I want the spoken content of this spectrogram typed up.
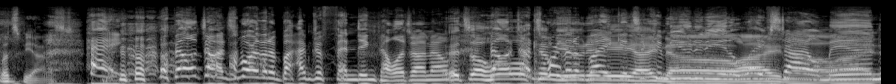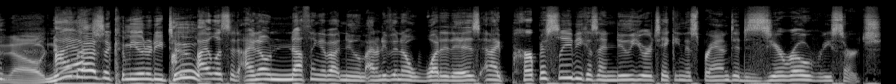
Let's be honest. hey, Peloton's more than a bike. I'm defending Peloton now. It's a whole Peloton's community. more than a bike. It's a community know, and a lifestyle, I know, man. Know. Noom has a community too. I, I listen. I know nothing about Noom. I don't even know what it is, and I purposely, because I knew you were taking this brand, did zero research.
